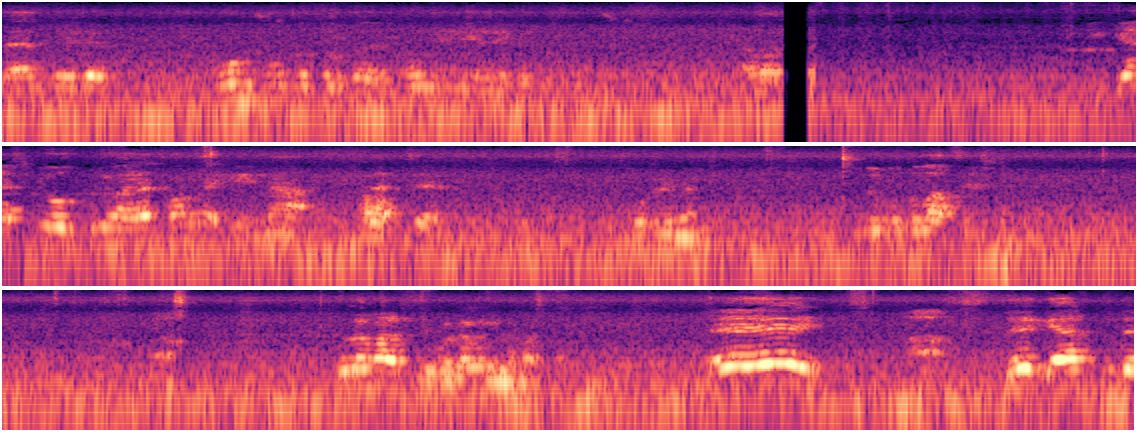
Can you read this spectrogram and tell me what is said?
দেন এটা কোন মতো কোন এরিয়া নেবে গ্যাস কি অগ্রিম আয়া নাকি না দুটো বোতল আছে তুলে মারছি এই দে গ্যাস দুটো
